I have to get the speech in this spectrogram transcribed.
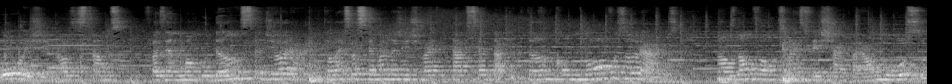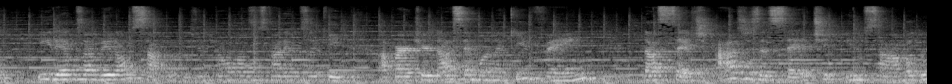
Hoje nós estamos fazendo uma mudança de horário, então essa semana a gente vai estar se adaptando com novos horários. Nós não vamos mais fechar para almoço e iremos abrir aos sábados. Então nós estaremos aqui a partir da semana que vem, das 7 às 17 e no sábado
